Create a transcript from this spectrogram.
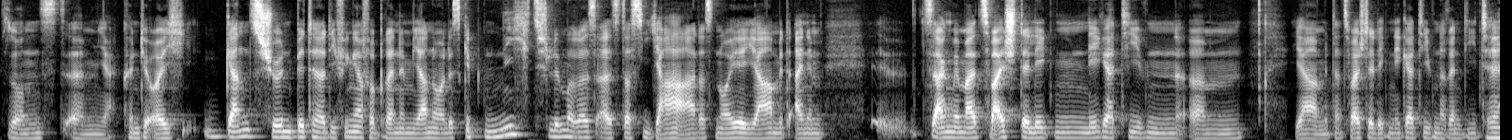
Sonst ähm, ja, könnt ihr euch ganz schön bitter die Finger verbrennen im Januar. Und es gibt nichts Schlimmeres als das Jahr, das neue Jahr mit einem, äh, sagen wir mal, zweistelligen negativen, ähm, ja, mit einer zweistelligen negativen Rendite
